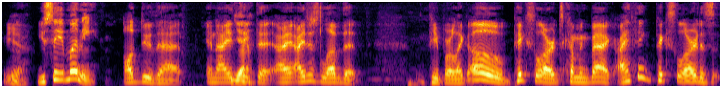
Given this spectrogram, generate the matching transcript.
you, Yeah, know, you save money. I'll do that. And I Yeah. think that I, I just love that people are like, "Oh, pixel art's coming back." I think pixel art has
